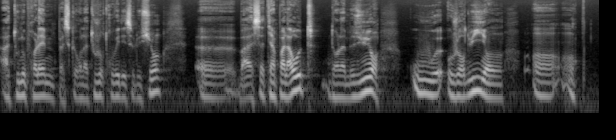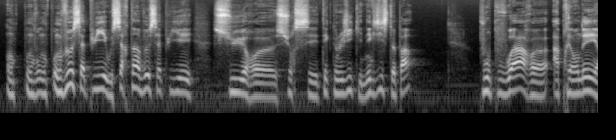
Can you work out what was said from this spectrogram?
à tous nos problèmes parce qu'on a toujours trouvé des solutions, euh, bah, ça ne tient pas la route dans la mesure où euh, aujourd'hui on, on, veut s'appuyer, ou certains veulent s'appuyer sur, euh, sur ces technologies qui n'existent pas pour pouvoir appréhender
